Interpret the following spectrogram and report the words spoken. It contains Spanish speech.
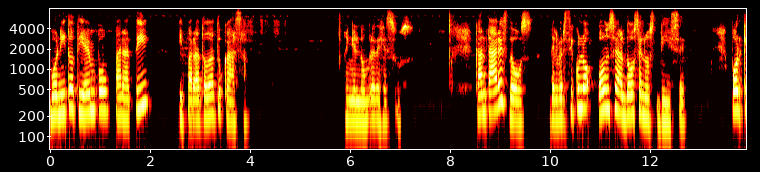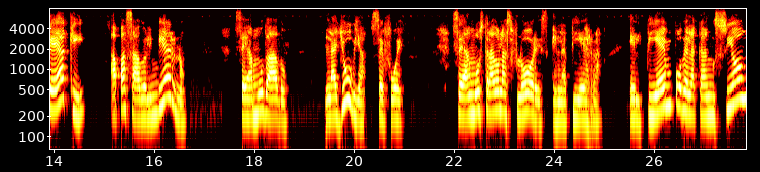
Bonito tiempo para ti y para toda tu casa. En el nombre de Jesús. Cantares 2, del versículo 11 al 12 nos dice, porque aquí ha pasado el invierno, se ha mudado, la lluvia se fue, se han mostrado las flores en la tierra, el tiempo de la canción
